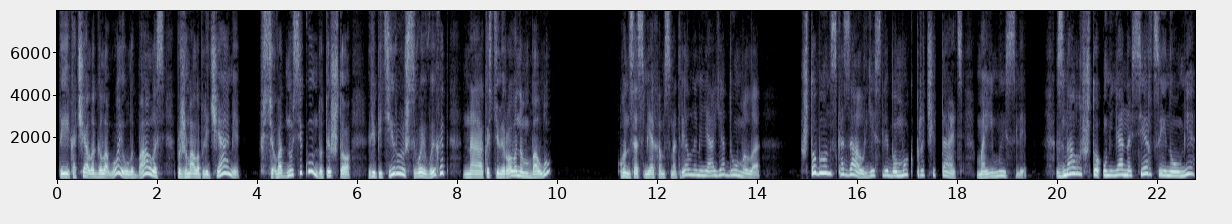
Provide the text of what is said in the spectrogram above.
ты качала головой, улыбалась, пожимала плечами. Все в одну секунду. Ты что, репетируешь свой выход на костюмированном балу? Он со смехом смотрел на меня, а я думала... Что бы он сказал, если бы мог прочитать мои мысли? Знал, что у меня на сердце и на уме?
